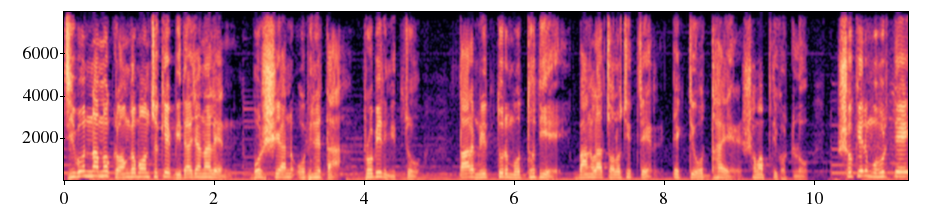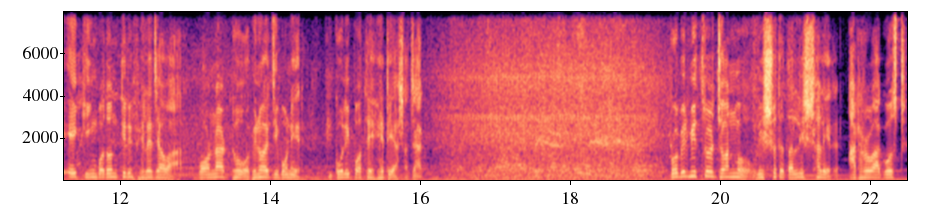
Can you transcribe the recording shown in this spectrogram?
জীবন নামক রঙ্গমঞ্চকে বিদায় জানালেন বর্ষিয়ান অভিনেতা প্রবীর মিত্র। তার মৃত্যুর মধ্য দিয়ে বাংলা চলচ্চিত্রের একটি অধ্যায়ের সমাপ্তি ঘটল। শোকের মুহূর্তে এই কিংবদন্তির ফেলে যাওয়া বর্ণাঢ্য অভিনয় জীবনের গলিপথে হেঁটে আসা যাক। প্রবীর মিত্রর জন্ম উনিশশো তেতাল্লিশ সালের আঠারো আগস্ট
